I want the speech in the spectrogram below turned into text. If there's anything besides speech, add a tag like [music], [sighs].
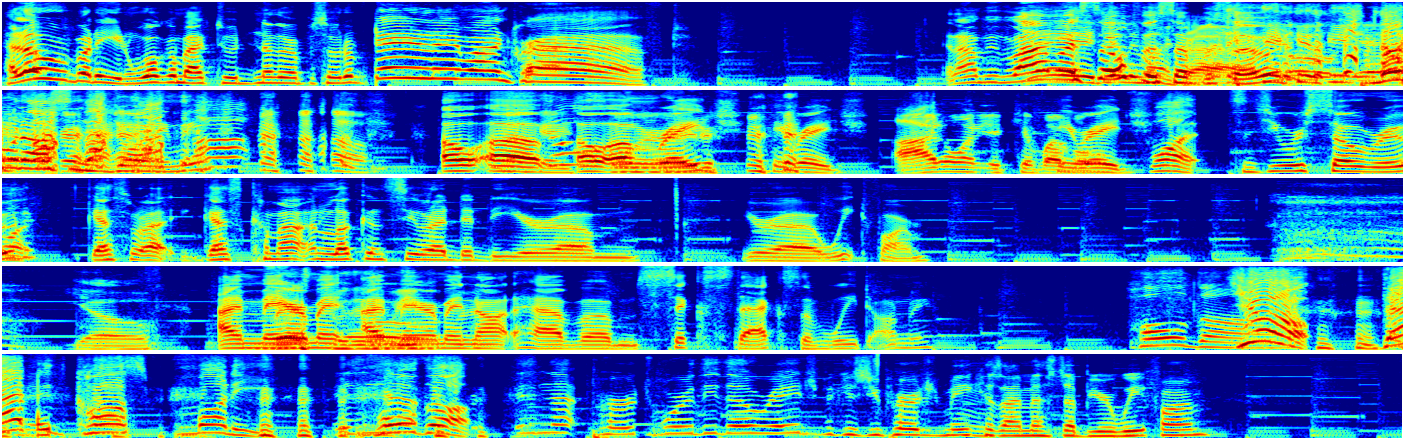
Hello, everybody, and welcome back to another episode of Daily Minecraft. And I'll be by Yay, myself Daily this Minecraft. episode. [laughs] no one else is joining me. [laughs] Oh, uh, Okay, oh, um. Rage. Hey, Rage. [laughs] I don't want to get killed by Hey, bullets. Rage. What? Since you were so rude, What? guess what? I, guess come out and look and see what I did to your um, your uh, wheat farm. Yo. I may or may I may or may not have um six stacks of wheat on me. Hold on. Yo! [laughs] That costs money. [laughs] Isn't Hold that, up. Isn't that purge worthy though, Rage? Because you purged me because I messed up your wheat farm.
